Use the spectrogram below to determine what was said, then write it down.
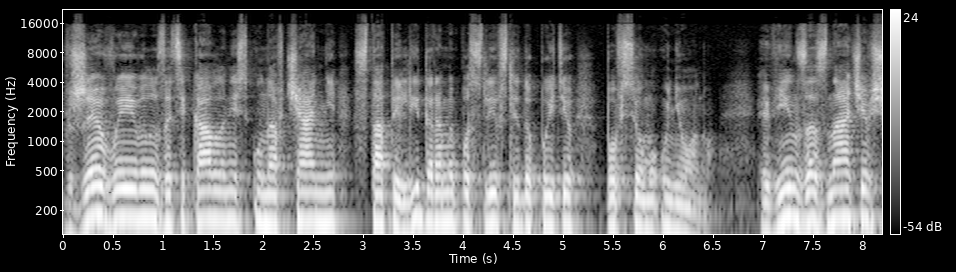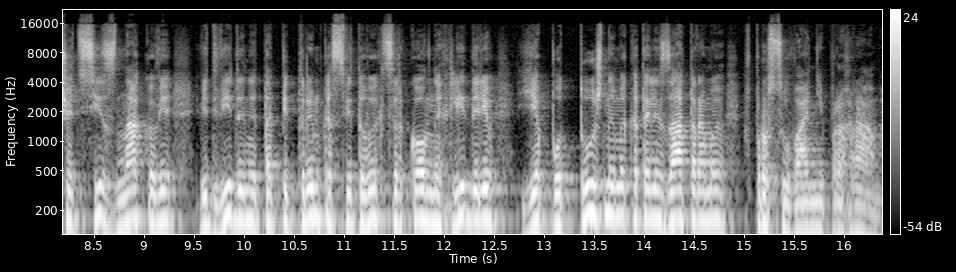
вже виявили зацікавленість у навчанні стати лідерами послів слідопитів по всьому уніону. Він зазначив, що ці знакові відвідини та підтримка світових церковних лідерів є потужними каталізаторами в просуванні програми.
